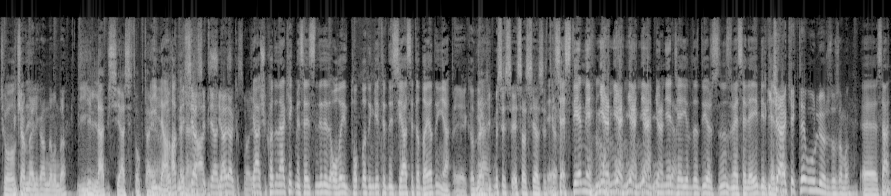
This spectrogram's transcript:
çoğulcu Mükemmellik anlamında. İlla bir siyaset Oktay ya. İlla Yok, hakikaten. ne siyaset Abi ya ne alakası var ya? Ya şu kadın erkek meselesinde de olayı topladın getirdin siyasete dayadın ya. Ee, kadın Yani. erkek meselesi esas siyaset E, ya. ses değil mi? Nya, nya, nya, nya. Binlerce yıldır diyorsunuz meseleyi bir kez İki daha. erkekle uğurluyoruz o zaman. E, sen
